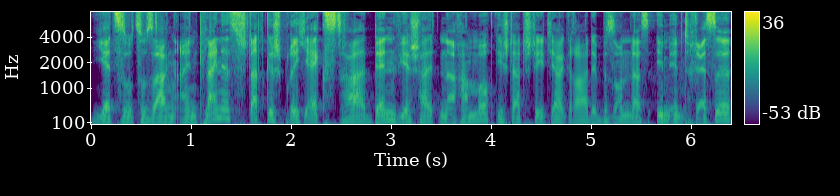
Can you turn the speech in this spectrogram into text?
Jetzt sozusagen ein kleines Stadtgespräch extra, denn wir schalten nach Hamburg. Die Stadt steht ja gerade besonders im Interesse.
